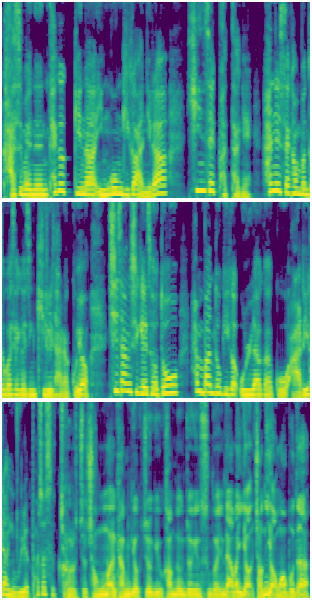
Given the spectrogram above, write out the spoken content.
가슴에는 태극기나 인공기가 아니라 흰색 바탕에 하늘색 한반도가 새겨진 기를 달았고요. 시상식에서도 한반도기가 올라가고 아리랑이 울려 퍼졌었죠. 그렇죠. 정말 감격적이고 감동적인 순간인데 아마 여- 저는 영화보다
